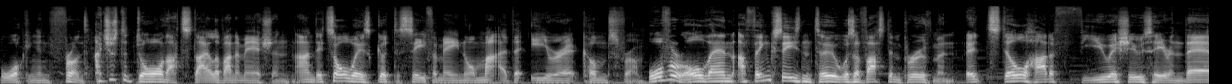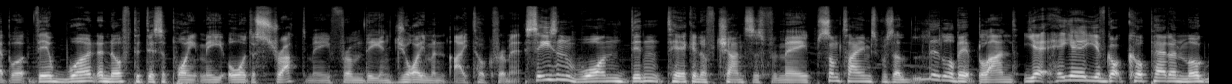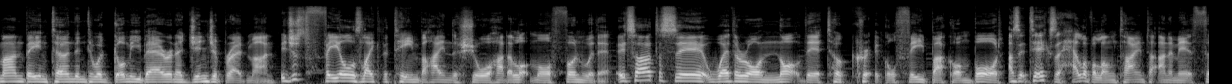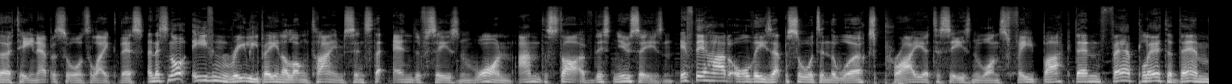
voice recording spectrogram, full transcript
walking in front. I just adore that style of animation, and it's always good to see for me no matter the era it comes from. Overall then, I think Season 2 was a vast improvement. It still had a few issues here and there, but they weren't enough to disappoint me or distract me from the enjoyment I took from it. Season 1 didn't take enough chances for me, sometimes was a little bit bland, yet here you've got Cuphead and Mugman being turned into a gummy bear and a gingerbread man. It just feels like the team behind the show had a lot more fun with it. It's hard to say whether or not they took critical feedback on board, as it takes a hell of a long time to animate 13 episodes like this, and it's not even really been a long time since the end of season 1 and the start of this new season. If they had all these episodes in the works prior to season 1's feedback, then fair play to them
